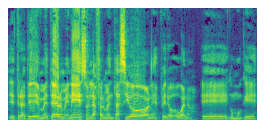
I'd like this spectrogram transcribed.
Eh, traté de meterme en eso, en las fermentaciones, pero bueno, eh, como que...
